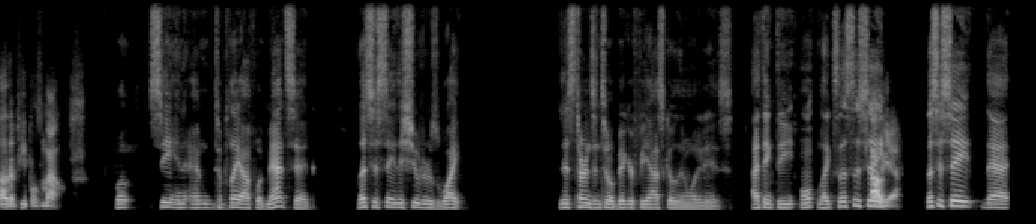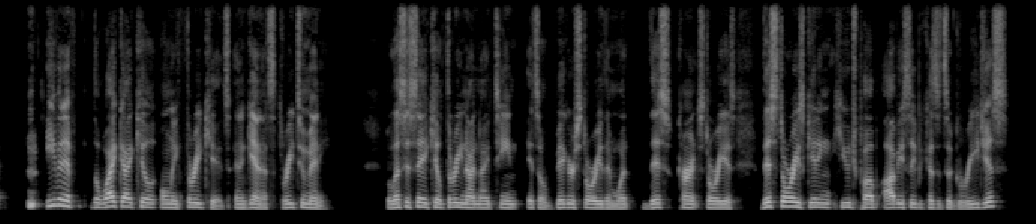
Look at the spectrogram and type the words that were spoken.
other people's mouths. Well, see, and, and to play off what Matt said, let's just say this shooter is white this turns into a bigger fiasco than what it is. I think the like so let's just say oh, yeah. let's just say that even if the white guy killed only three kids, and again that's three too many, but let's just say he killed three, not nineteen. It's a bigger story than what this current story is. This story is getting huge pub, obviously because it's egregious.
